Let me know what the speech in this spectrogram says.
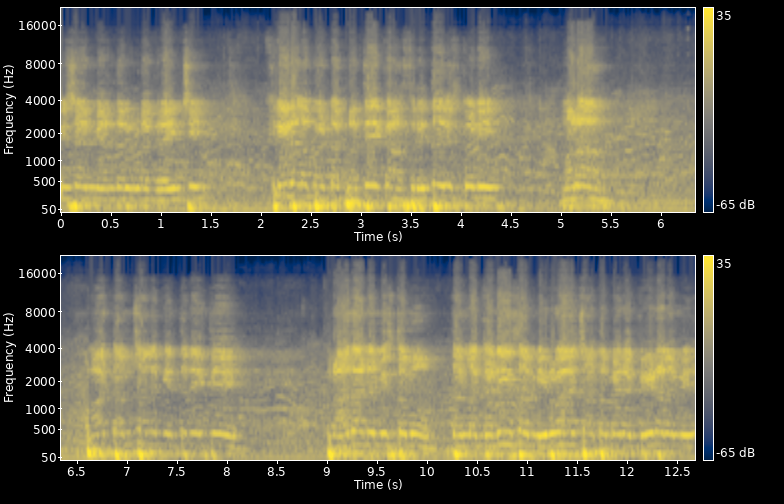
విషయాన్ని మీ అందరూ కూడా గ్రహించి క్రీడల పట్ల ప్రత్యేక శ్రద్ధ తీసుకొని మన పాఠ్యాంశాలకు ఎంతనైతే ప్రాధాన్యం ఇస్తామో దానిలో కనీసం ఇరవై శాతమైన క్రీడల మీద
